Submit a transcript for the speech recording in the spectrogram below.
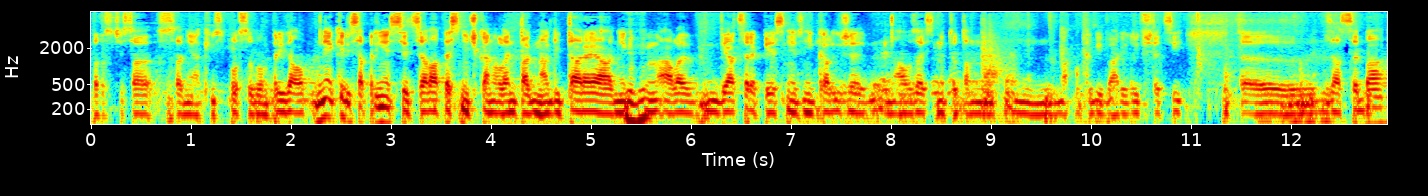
proste sa, sa nejakým spôsobom pridal. Niekedy sa priniesie celá pesnička no len tak na gitare, a niek- mm-hmm. ale viaceré piesne vznikali, že naozaj sme to tam mm, ako keby varili všetci e, za seba.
